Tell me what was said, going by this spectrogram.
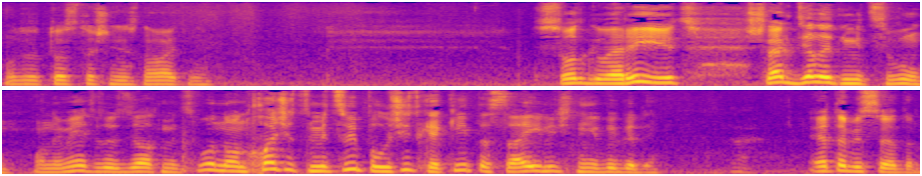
Вот этот тост очень основательный. Сот говорит, человек делает мецву. Он имеет в виду сделать мецву, но он хочет с мецвы получить какие-то свои личные выгоды. Это беседа.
